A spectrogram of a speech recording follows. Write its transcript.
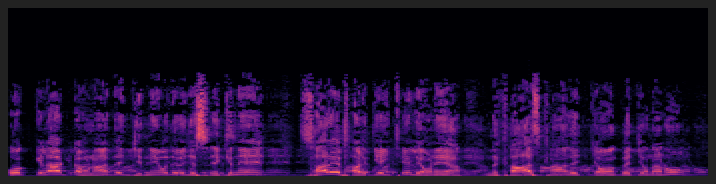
ਉਹ ਕਿਲਾ ਢਾਉਣਾ ਤੇ ਜਿੰਨੇ ਉਹਦੇ ਵਿੱਚ ਸਿੱਖ ਨੇ, ਸਾਰੇ ਫੜ ਕੇ ਇੱਥੇ ਲਿਆਉਣੇ ਆ। ਨਖਾਸ ਖਾਂ ਦੇ ਚੌਂਕ ਵਿੱਚ ਉਹਨਾਂ ਨੂੰ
